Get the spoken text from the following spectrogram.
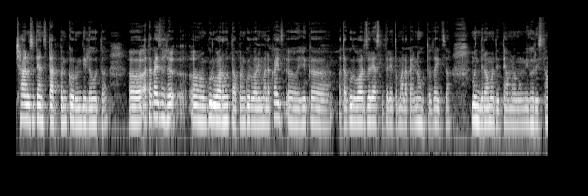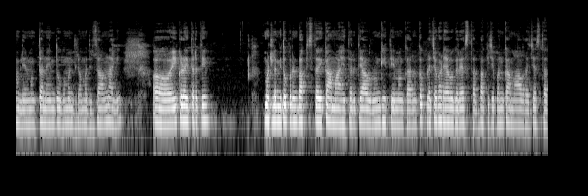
छान असं त्यांचं ताट पण करून दिलं होतं. आता काय झालं गुरुवार होता पण गुरुवारी मला काय हे क आता गुरुवार जरी असलं तरी आता मला काय नव्हतं जायचं मंदिरामध्ये. त्यामुळे मग मी घरीच थांबले आणि मग तनयन दोघं मंदिरामध्ये जाऊन आली. इकडं इकडे तर ते म्हटलं मी तोपर्यंत बाकीचं काही कामं आहे तर ते आवरून घेते मग कारण कपड्याच्या घड्या वगैरे असतात बाकीचे पण कामं आवरायचे असतात.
